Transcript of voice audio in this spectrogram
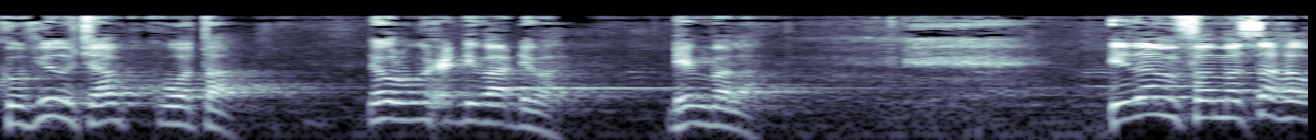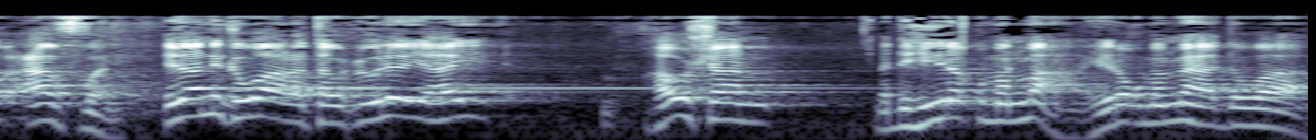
koofiyadu jawaabka ku wataa. Nin walba wixii dhibaa dhiba dhimbala idan famasaha cafwan idan ninka waa wuxuu leeyahay hawshaan hadde hiiro quman ma aha. Hiiro quman ma hadde waa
